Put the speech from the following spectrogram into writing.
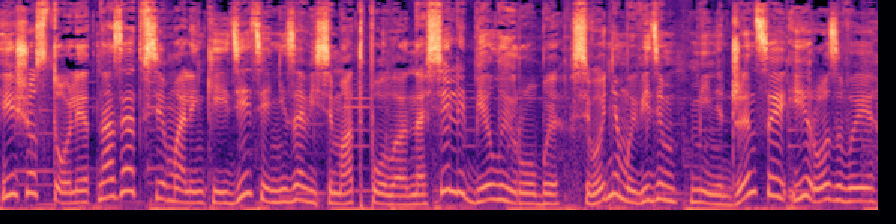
Еще сто лет назад все маленькие дети, независимо от пола, носили белые робы. Сегодня мы видим мини-джинсы и розовые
